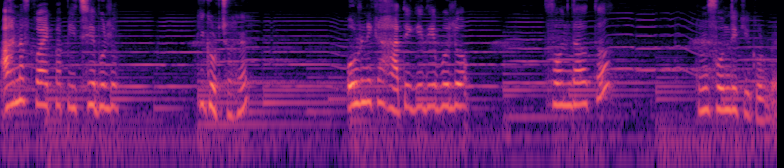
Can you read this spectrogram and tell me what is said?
আহনাফ কয়েক পা পিছিয়ে বলল, কি করছ হ্যাঁ? অরুণিকা হাতে গিয়ে দিয়ে বলল, ফোন দাও তো। তুমি ফোন দিয়ে কি করবে?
